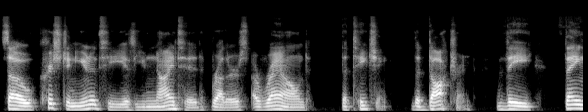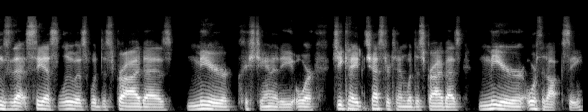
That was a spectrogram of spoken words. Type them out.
So, Christian unity is united, brothers, around the teaching the doctrine, the things that C.S. Lewis would describe as mere Christianity, or G.K. Chesterton would describe as mere orthodoxy.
